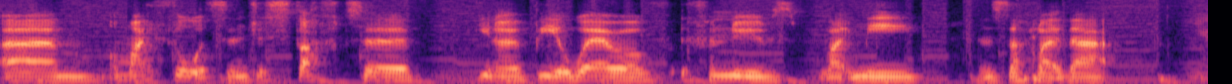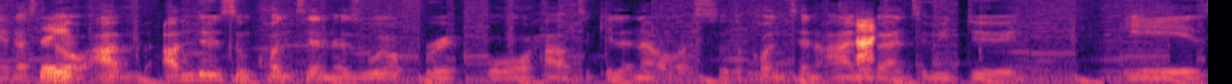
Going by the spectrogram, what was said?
um, on my thoughts and just stuff to you know be aware of for noobs like me and stuff like that. Yeah, that's They- dope. I'm, I'm doing some content as well for it for How to Kill an Hour. So the content I'm Ah. going to be doing is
